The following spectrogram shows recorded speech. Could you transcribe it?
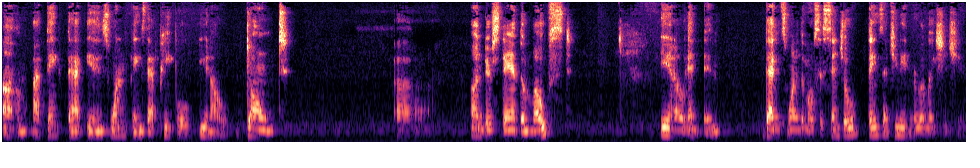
Um, I think that is one of the things that people, you know, don't uh, understand the most, you know, and, and that is one of the most essential things that you need in a relationship.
